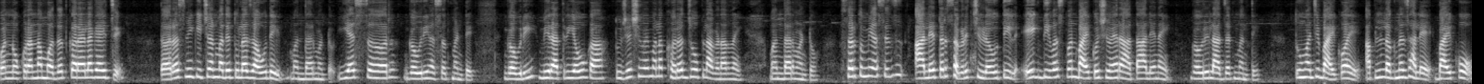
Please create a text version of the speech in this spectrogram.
पण नोकरांना मदत करायला घ्यायचे. तरच मी किचनमध्ये तुला जाऊ देईल. मंदार म्हणतो येस सर गौरी हसत म्हणते गौरी मी रात्री येऊ का? तुझ्याशिवाय मला खरंच झोप लागणार नाही. मंदार म्हणतो सर तुम्ही असेच आले तर सगळे चिडवतील. एक दिवस पण बायकोशिवाय राहता आले नाही गौरी लाजट म्हणते. तू माझी बायको आहे. आपलं लग्न झाले बायको.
